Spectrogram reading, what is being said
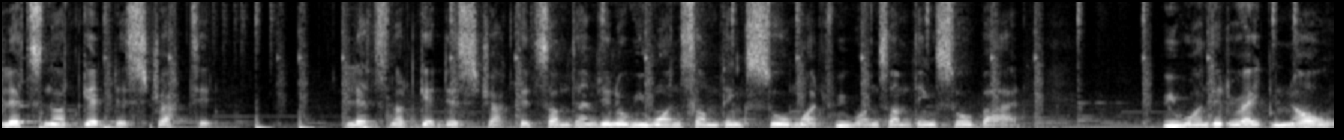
Let's not get distracted. Let's not get distracted. Sometimes, you know, we want something so much, we want something so bad. We want it right now,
